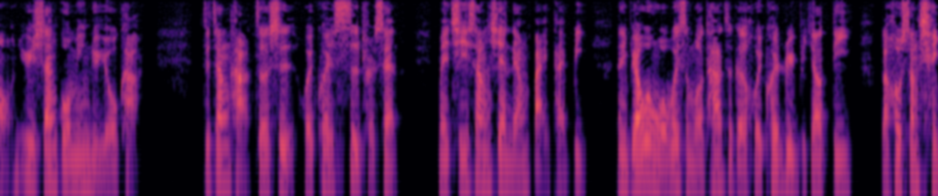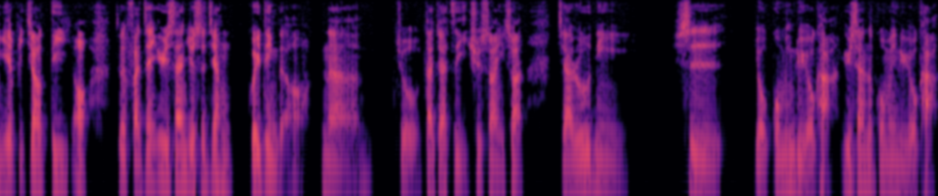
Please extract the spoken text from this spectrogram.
哦，玉山国民旅游卡这张卡则是回馈四 percent，每期上限两百台币。那你不要问我为什么它这个回馈率比较低，然后上限也比较低哦，这反正玉山就是这样规定的哦，那就大家自己去算一算。假如你是有国民旅游卡，玉山的国民旅游卡，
